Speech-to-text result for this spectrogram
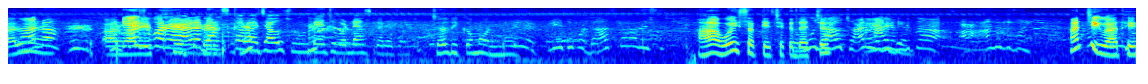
હાલ ને. હાલો. મારે ઉપર હાલે ડાન્સ કરવા જાઉં છું સ્ટેજ ઉપર ડાન્સ કરવા જાઉં છું. જલ્દી કમોન મૂવ સ્ટેજ ઉપર ડાન્સ કરવા હા હોઈ શકે છે કદાચ. સાચી વાત છે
